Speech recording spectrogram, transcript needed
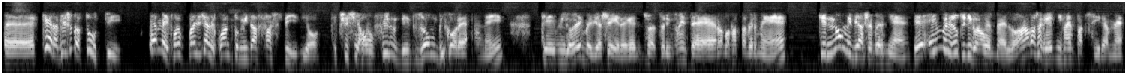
Eh. eh, che era piaciuto a tutti. E a me, puoi immaginare quanto mi dà fastidio che ci sia un film di zombie coreani che mi dovrebbe piacere, che cioè, teoricamente è roba fatta per me, che non mi piace per niente, e invece tutti dicono che è bello. È una cosa che mi fa impazzire a me.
